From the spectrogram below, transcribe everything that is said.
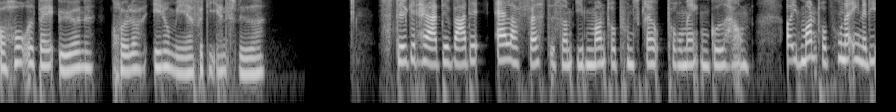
Og håret bag ørerne krøller endnu mere, fordi han sveder. Stykket her, det var det allerførste, som Iben Mondrup hun skrev på romanen Godhavn. Og Iben Mondrup, hun er en af de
